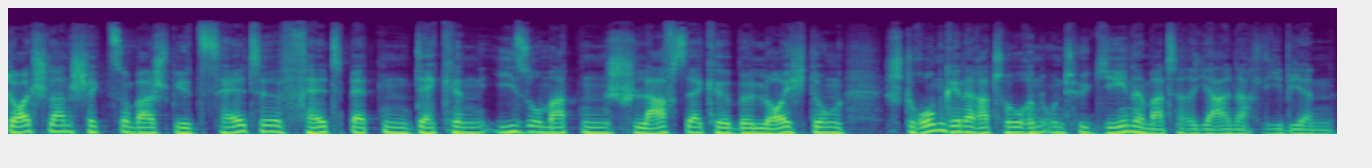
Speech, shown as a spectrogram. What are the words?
Deutschland schickt zum Beispiel Zelte, Feldbetten, Decken, Isomatten, Schlafsäcke, Beleuchtung, Stromgeneratoren und Hygienematerial nach Libyen.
